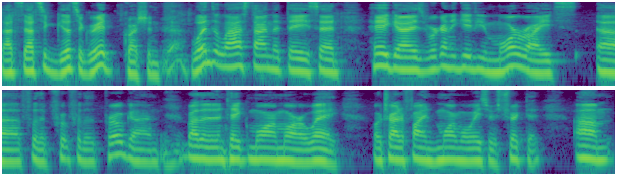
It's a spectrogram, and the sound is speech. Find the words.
that's that's a that's a great question. Yeah. When's the last time that they said, "Hey guys, we're going to give you more rights uh, for the pro, for the pro gun Mm-hmm. rather than take more and more away, or try to find more and more ways to restrict it"? Um,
